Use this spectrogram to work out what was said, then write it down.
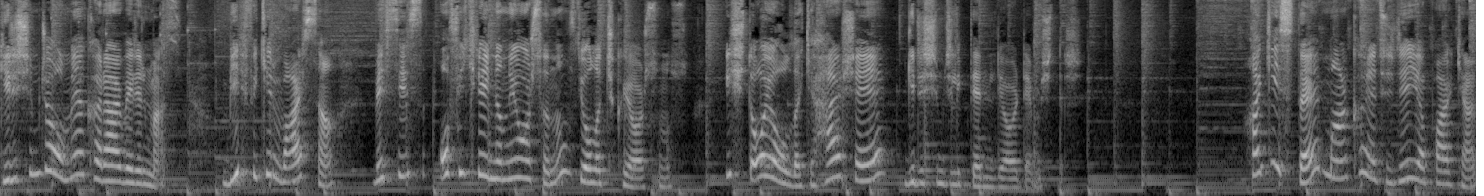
girişimci olmaya karar verilmez. Bir fikir varsa ve siz o fikre inanıyorsanız yola çıkıyorsunuz. İşte o yoldaki her şeye girişimcilik deniliyor demiştir. Huggies de marka yöneticiliği yaparken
